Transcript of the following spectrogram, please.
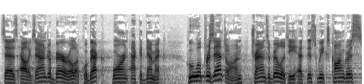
says Alexandre Baril, a Quebec born academic who will present on transability at this week's Congress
